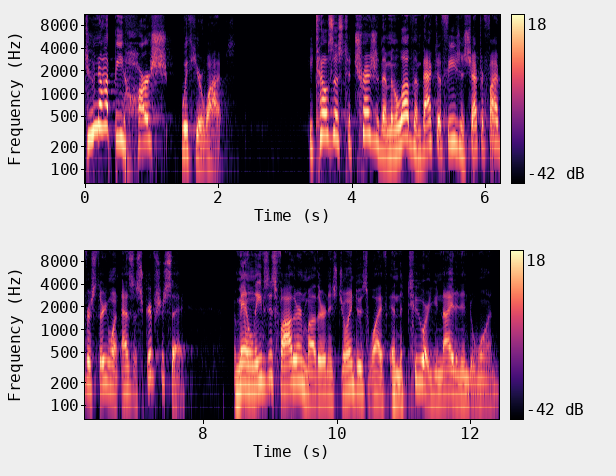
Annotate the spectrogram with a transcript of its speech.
do not be harsh with your wives. He tells us to treasure them and love them. Back to Ephesians chapter 5, verse 31, as the scriptures say. A man leaves his father and mother and is joined to his wife, and the two are united into one.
